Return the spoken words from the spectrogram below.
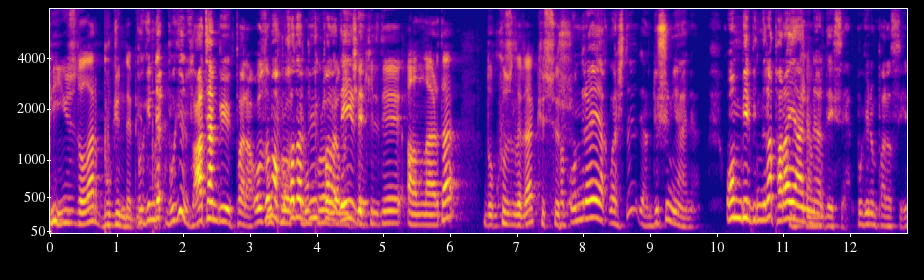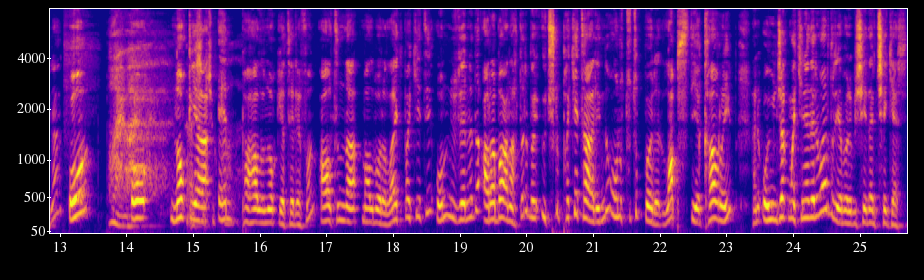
1100 dolar bugün de büyük Bugün para. de bugün zaten büyük para. O zaman bu, pro- kadar büyük para değildi. çekildiği anlarda 9 lira küsür. Tabii 10 liraya yaklaştı. Yani düşün yani. 11 bin lira para yani Mükemmel. neredeyse bugünün parasıyla. O Vay vay. o Nokia şey en pahalı. pahalı Nokia telefon. Altında Marlboro Light paketi. Onun üzerine de araba anahtarı böyle üçlü paket halinde onu tutup böyle laps diye kavrayıp hani oyuncak makineleri vardır ya böyle bir şeyden çeker.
